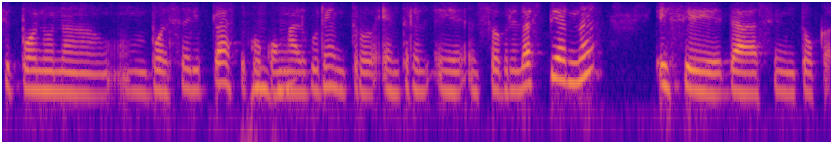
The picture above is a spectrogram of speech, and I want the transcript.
se pone una un bolsa de plástico con algo dentro entre, eh, sobre las piernas y se da, se toca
